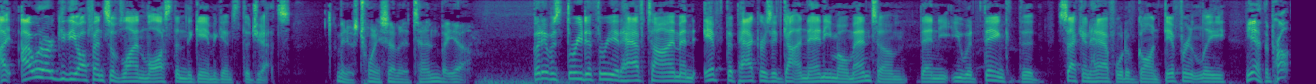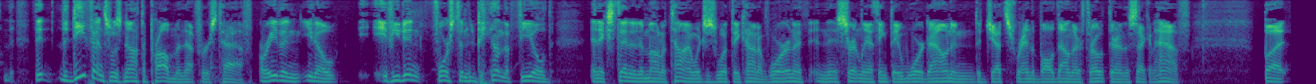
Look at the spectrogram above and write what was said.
I, I would argue the offensive line lost them the game against the Jets. I mean, it was twenty-seven to ten, but yeah. But it was three to three at halftime, and if the Packers had gotten any momentum, then you would think the second half would have gone differently. Yeah, the problem the, the defense was not the problem in that first half, or even you know if you didn't force them to be on the field an extended amount of time, which is what they kind of were, and, I, and they, certainly I think they wore down, and the Jets ran the ball down their throat there in the second half. But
